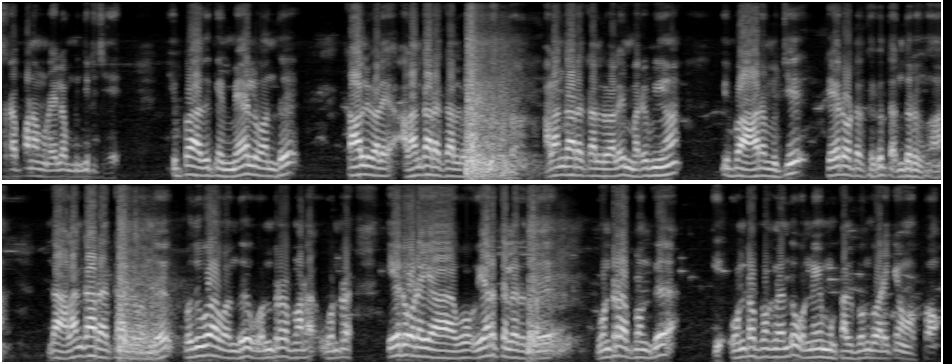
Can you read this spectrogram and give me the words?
சிறப்பான முறையில் முடிஞ்சிருச்சு. இப்போ அதுக்கு மேல் வந்து கால் வேலை அலங்கார கால் வேலைன்னு சொல்கிறோம் அலங்கார கால் வேலை மறுபடியும் இப்போ ஆரம்பித்து தேரோட்டத்துக்கு தந்துருக்கோம். இந்த அலங்கார கால் வந்து பொதுவாக வந்து ஒன்றரை மர ஒன்றரை தேரோடைய உயரத்திலிருந்து ஒன்றரை பங்கு ஒன்றரை பங்குலேருந்து ஒன்றே முக்கால் பங்கு வரைக்கும் வைப்போம்.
